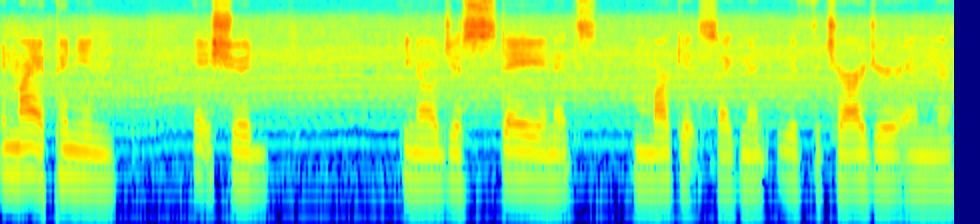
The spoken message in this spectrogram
In my opinion, it should, you know, just stay in its market segment with the Charger and the.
